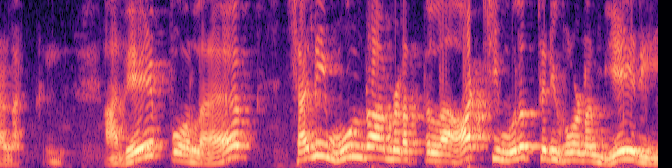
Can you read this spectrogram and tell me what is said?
கணக்கு. அதே போல சனி மூன்றாம் இடத்துல ஆட்சி முலத்திரிகோணம் ஏறி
